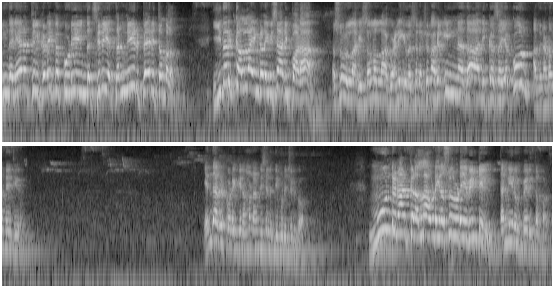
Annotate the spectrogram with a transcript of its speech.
இந்த நேரத்தில் கிடைக்கக்கூடிய இந்த சிறிய தண்ணீர் பேரித்தம்பலம் இதற்கு எங்களை விசாரிப்பாடா ரசூலுல்லாஹி ஸல்லல்லாஹு அலைஹி வஸல்லம் சொன்னார்கள் இன்ன தாலிக சயகூன். அது நடந்தே தீரும். எந்த அருள் கொடைக்கு நம்ம நன்றி செலுத்தி முடிச்சிருக்கோம். மூன்று நாட்கள் அல்லாவுடைய ரசூலுடைய வீட்டில் தண்ணீரும் பேரித்தப்படும்.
